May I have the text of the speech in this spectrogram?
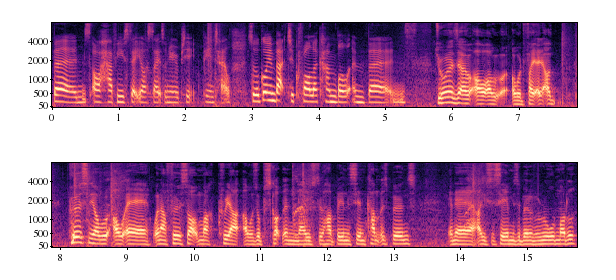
Burns, or have you set your sights on European title? So we're going back to Crolla, Campbell, and Burns. Do you know what I, I, I would fight? I, personally, I, I, uh, when I first started my career, I was up Scotland and I used to have been in the same camp as Burns, and uh, I used to see him as a bit of a role model.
